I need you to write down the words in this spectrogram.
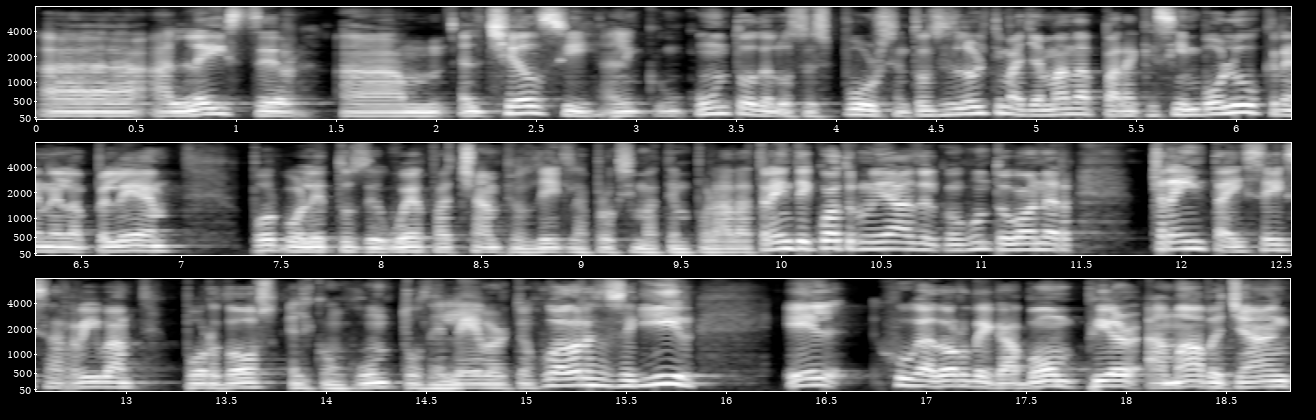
a, Leicester, al Chelsea, al conjunto de los Spurs. Entonces la última llamada para que se involucren en la pelea por boletos de UEFA Champions League la próxima temporada. 34 unidades del conjunto Gunner, 36 arriba por 2 el conjunto del Everton. Jugadores a seguir, el jugador de Gabón, Pierre Amabeyang,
